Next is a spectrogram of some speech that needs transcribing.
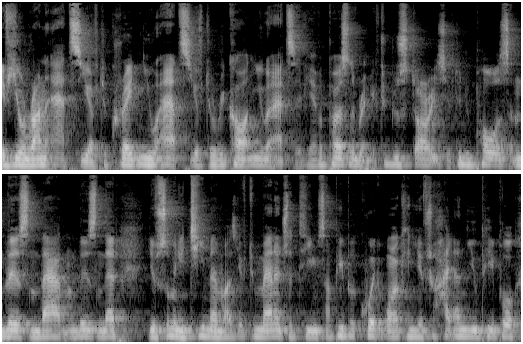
If you run ads, you have to create new ads, you have to record new ads. If you have a personal brand, you have to do stories, you have to do posts and this and that and this and that. You have so many team members, you have to manage the team. Some people quit working, you have to hire new people.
